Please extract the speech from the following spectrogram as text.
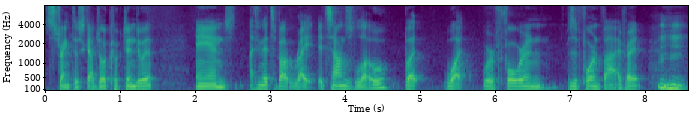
strength of schedule cooked into it, and I think that's about right. It sounds low, but what we're four and is it four and five, right? Mm-hmm.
